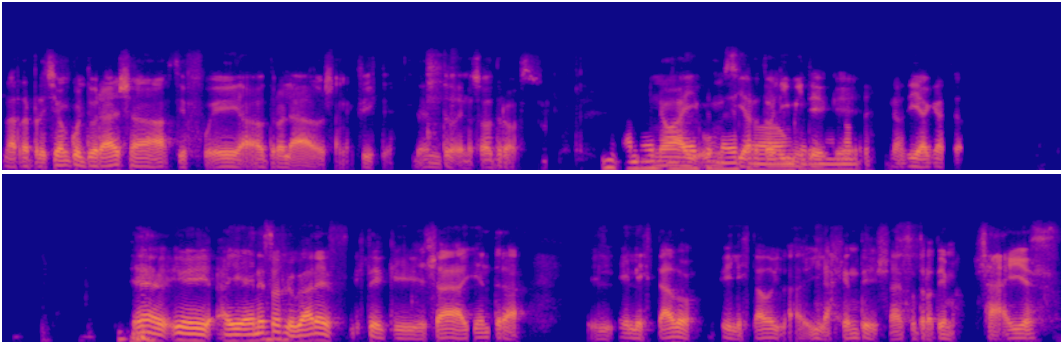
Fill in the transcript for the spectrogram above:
La represión cultural ya se fue a otro lado, ya no existe. Dentro de nosotros no hay un cierto límite que nos diga qué hacer. Eh, eh, en esos lugares, viste, que ya ahí entra el, el Estado, el Estado y la, y la gente ya es otro tema. Ya ahí es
